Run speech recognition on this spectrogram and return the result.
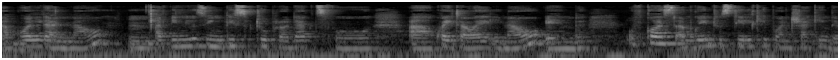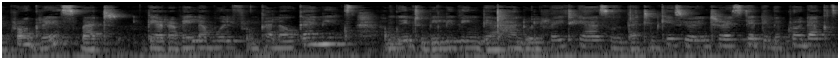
I'm all done now. Mm, i've been using these two products for uh, quite a while now and of course I'm going to still keep on tracking the progress but they are available from Color Organics. I'm going to be leaving their handle right here so that in case you're interested in the products,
